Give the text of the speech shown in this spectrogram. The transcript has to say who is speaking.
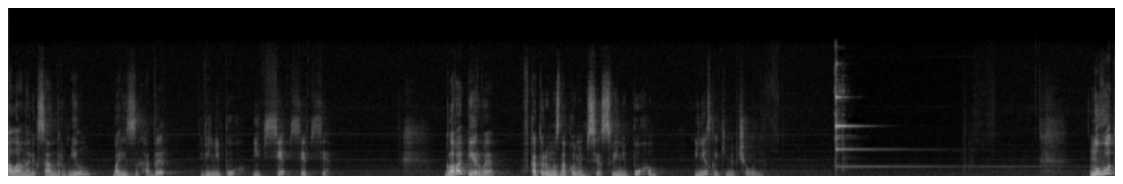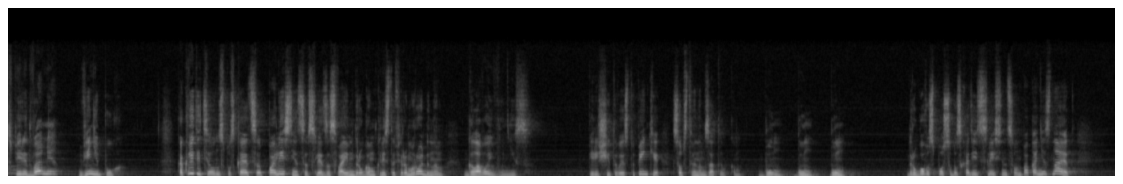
Speaker 1: Алан Александр Милн, Борис Захадер, Винни-Пух и все-все-все. Глава первая, в которой мы знакомимся с Винни-Пухом и несколькими пчелами. Ну вот, перед вами Винни-Пух. Как видите, он спускается по лестнице вслед за своим другом Кристофером Робином головой вниз, пересчитывая ступеньки собственным затылком. Бум, бум, бум. Другого способа сходить с лестницы он пока не знает.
